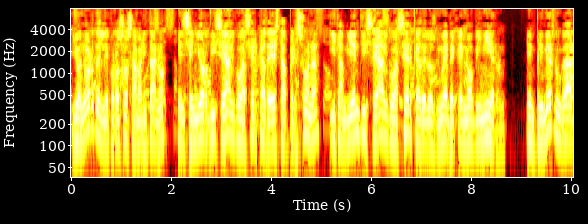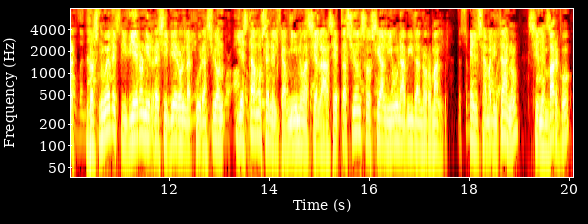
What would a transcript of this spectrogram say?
y honor del leproso samaritano, el Señor dice algo acerca de esta persona, y también dice algo acerca de los nueve que no vinieron. En primer lugar, los nueve pidieron y recibieron la curación, y estamos en el camino hacia la aceptación social y una vida normal. El samaritano, sin embargo,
